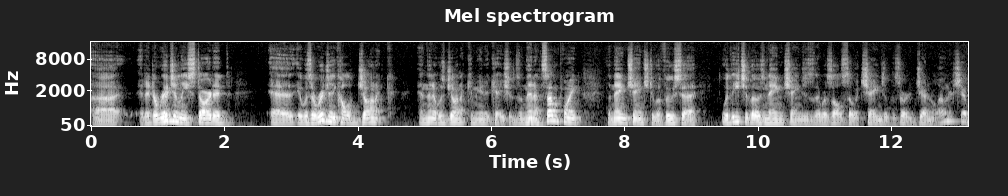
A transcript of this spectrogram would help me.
Uh, it had originally started, uh, it was originally called Johnnic, and then it was Johnnic Communications. And then at some point, the name changed to Avusa. With each of those name changes, there was also a change of the sort of general ownership.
